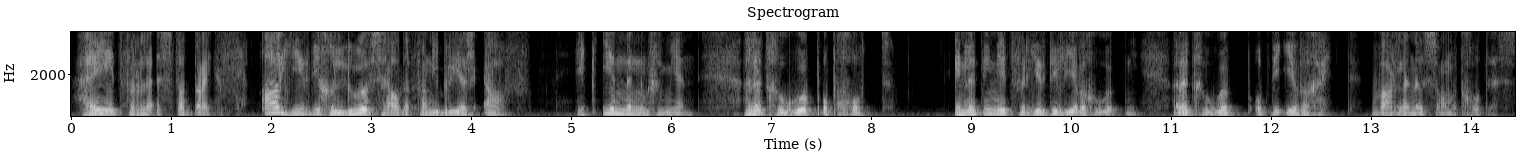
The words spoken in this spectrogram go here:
hy het vir hulle 'n stad berei." Al hierdie geloofshelde van Hebreërs 11 het een ding in gemeen. Hulle het gehoop op God en hulle het nie net vir hierdie lewe gehoop nie. Hulle het gehoop op die ewigheid waar hulle nou saam met God is.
